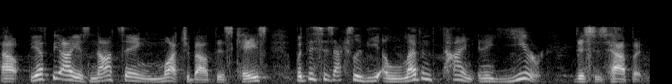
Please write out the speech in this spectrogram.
Now, the FBI is not saying much about this case, but this is actually the 11th time in a year this has happened.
